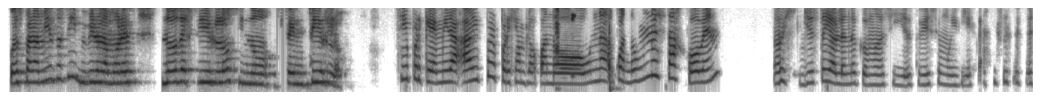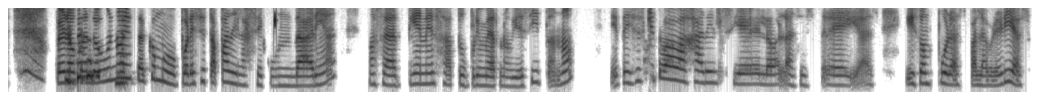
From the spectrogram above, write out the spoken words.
pues para mí es así, vivir el amor es no decirlo, sino sentirlo. Sí, porque mira, hay, por, por ejemplo, cuando una, cuando uno está joven, Ay, yo estoy hablando como si estuviese muy vieja. Pero cuando uno está como por esa etapa de la secundaria, o sea, tienes a tu primer noviecito, ¿no? Y te dices que te va a bajar el cielo, las estrellas, y son puras palabrerías.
